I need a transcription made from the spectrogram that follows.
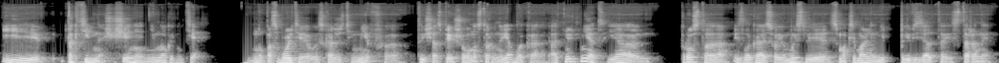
и тактильные ощущения немного не те. Но позвольте, вы скажете, миф, ты сейчас перешел на сторону яблока. Отнюдь нет, я просто излагаю свои мысли с максимально непревзятой стороны.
